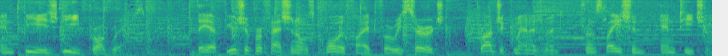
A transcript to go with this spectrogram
and PhD programs. They are future professionals qualified for research, project management, translation and teaching.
